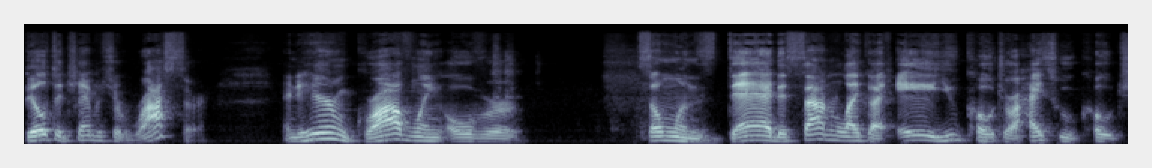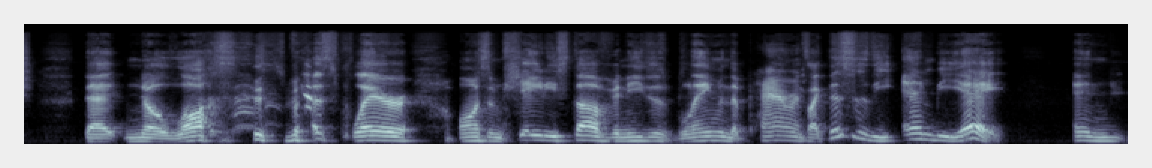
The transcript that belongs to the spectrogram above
built a championship roster. And to hear him groveling over someone's dad, it sounded like a AAU coach or a high school coach that you know lost his best player on some shady stuff, and he just blaming the parents. Like this is the NBA, and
